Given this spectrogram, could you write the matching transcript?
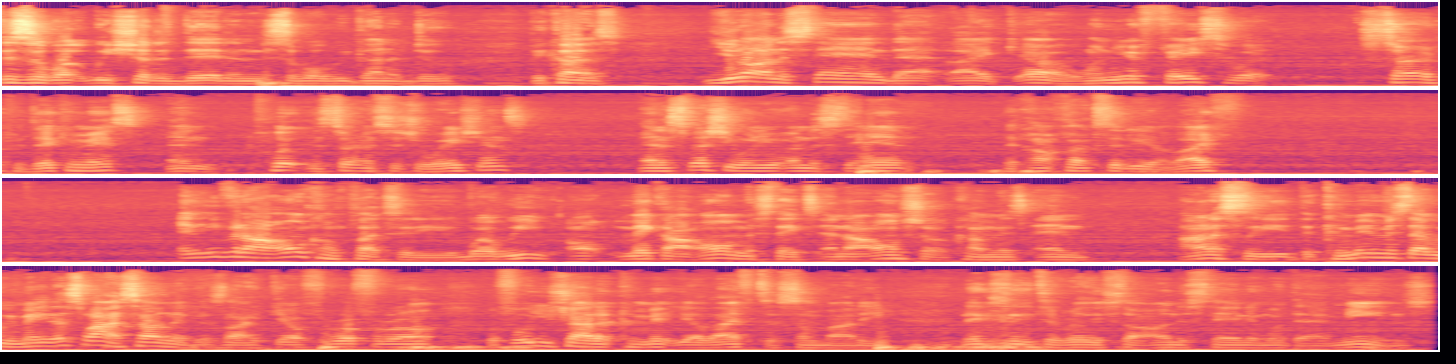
this is what we should have did, and this is what we're gonna do," because you don't understand that, like, yo, when you're faced with certain predicaments and put in certain situations, and especially when you understand the complexity of life. And even our own complexity, where we make our own mistakes and our own shortcomings, and honestly, the commitments that we make, that's why I tell niggas, like, yo, for real, for real, before you try to commit your life to somebody, niggas need to really start understanding what that means.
